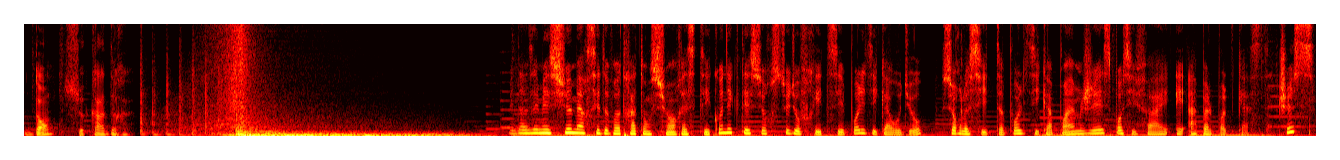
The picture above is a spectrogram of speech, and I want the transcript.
dans ce cadre. Mesdames et messieurs, merci de votre attention. Restez connectés sur Studio Fritz et Politica Audio sur le site politica.mg, Spotify et Apple Podcast. Tchuss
